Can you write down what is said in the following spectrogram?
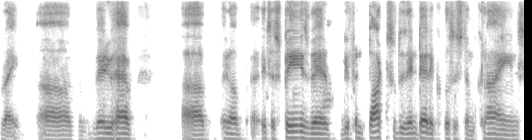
right? Uh, where you have, uh, you know, it's a space where different parts of this entire ecosystem, clients,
